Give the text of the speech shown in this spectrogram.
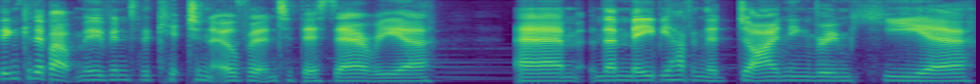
thinking about moving to the kitchen over into this area. Um, and then maybe having the dining room here.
